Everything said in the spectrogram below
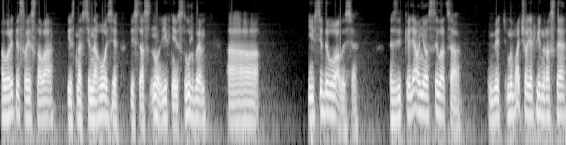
говорити свої слова в синагозі, після ну, їхньої служби, а, і всі дивувалися, звідкиля у нього сила ця. Ведь ми бачили, як він росте.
